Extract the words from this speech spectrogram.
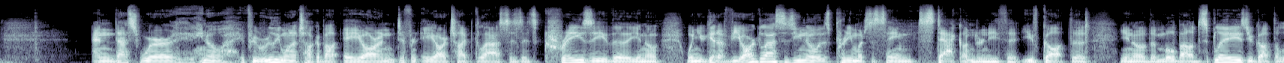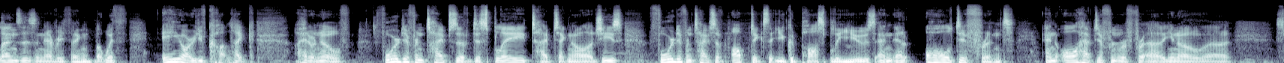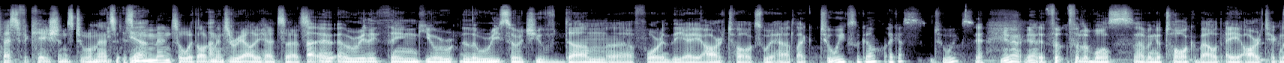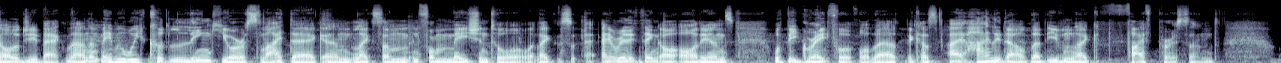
and that's where you know if we really want to talk about AR and different AR type glasses, it's crazy. The you know when you get a VR glasses, you know it's pretty much the same stack underneath it. You've got the you know the mobile displays, you've got the lenses and everything. But with AR, you've got like I don't know four different types of display type technologies, four different types of optics that you could possibly use, and they're all different and all have different uh, you know. Uh, specifications to them. That's it's Yeah. mental with augmented reality headsets. I, I really think your the research you've done uh, for the AR talks we had like two weeks ago, I guess two weeks. Yeah, Yeah, yeah. Uh, Philip was having a talk about AR technology back then, and maybe we could link your slide deck and like some information to like. I really think our audience would be grateful for that because I highly doubt that even like five percent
